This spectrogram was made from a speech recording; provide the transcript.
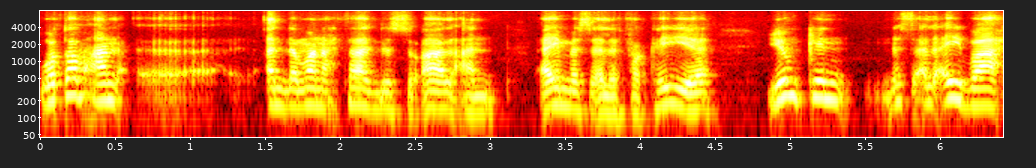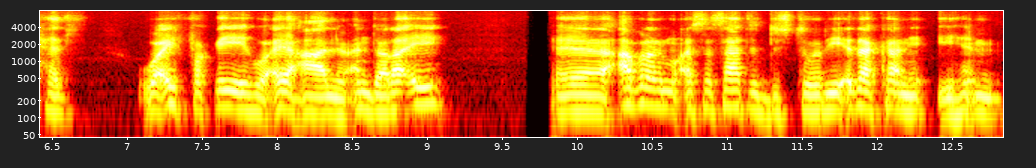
وطبعا آه، عندما نحتاج للسؤال عن أي مسألة فقهية يمكن نسأل أي باحث وأي فقيه وأي عالم عنده رأي آه، عبر المؤسسات الدستورية إذا كان يهم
